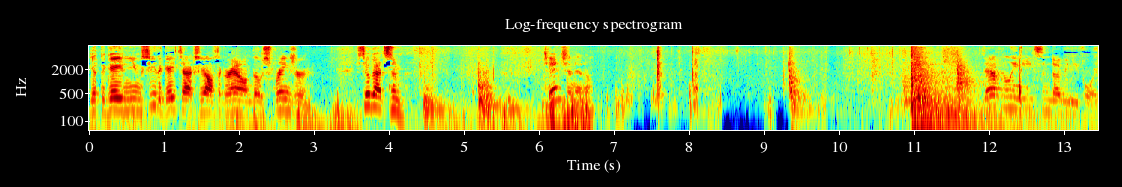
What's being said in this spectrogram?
get the gate. And you can see the gate's actually off the ground. Those springs are still got some tension in them. Definitely need some WD-40.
